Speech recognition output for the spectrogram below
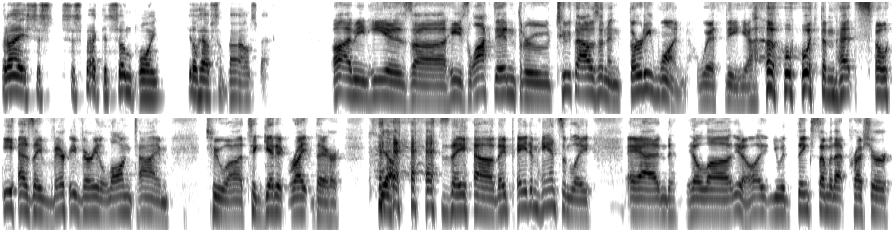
but I sus- suspect at some point he'll have some bounce back. Well, I mean, he is uh, he's locked in through 2031 with the uh, with the Mets, so he has a very very long time to uh, to get it right there. Yeah, as they uh, they paid him handsomely, and he'll uh, you know you would think some of that pressure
